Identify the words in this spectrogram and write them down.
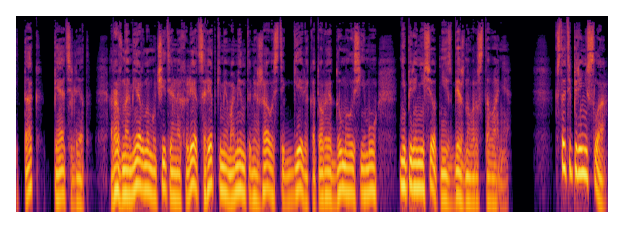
И так пять лет. Равномерно мучительных лет с редкими моментами жалости к Геле, которая, думалось ему, не перенесет неизбежного расставания. Кстати, перенесла.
